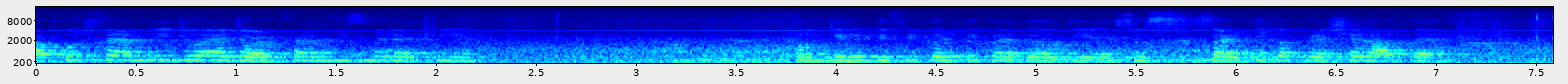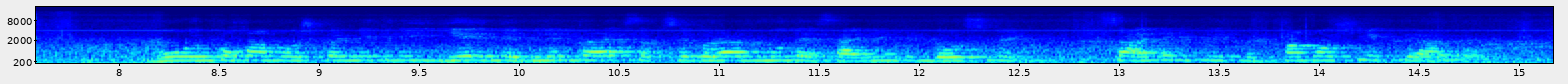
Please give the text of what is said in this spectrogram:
अब कुछ फैमिली जो है जॉइंट फैमिलीज़ में रहती है। उनके लिए डिफ़िकल्टी पैदा होती है। सोसाइटी का प्रेशर आता है। वो उनको खामोश करने के लिए ये नेबलिन का एक सबसे बड़ा रूल है साइलेंट इंडोर्समेंट साइलेंट ट्रीटमेंट खामोशी इख्तियार करें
